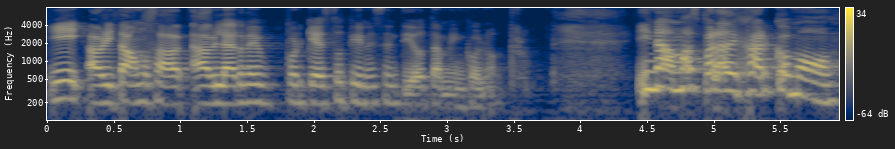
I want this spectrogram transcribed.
Y ahorita vamos a hablar de por qué esto tiene sentido también con otro. Y nada más para dejar como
